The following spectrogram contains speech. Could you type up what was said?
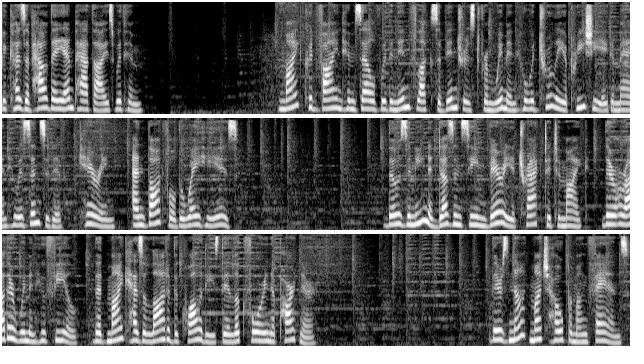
because of how they empathize with him. Mike could find himself with an influx of interest from women who would truly appreciate a man who is sensitive, caring, and thoughtful the way he is. Though Ximena doesn't seem very attracted to Mike, there are other women who feel that Mike has a lot of the qualities they look for in a partner. There's not much hope among fans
